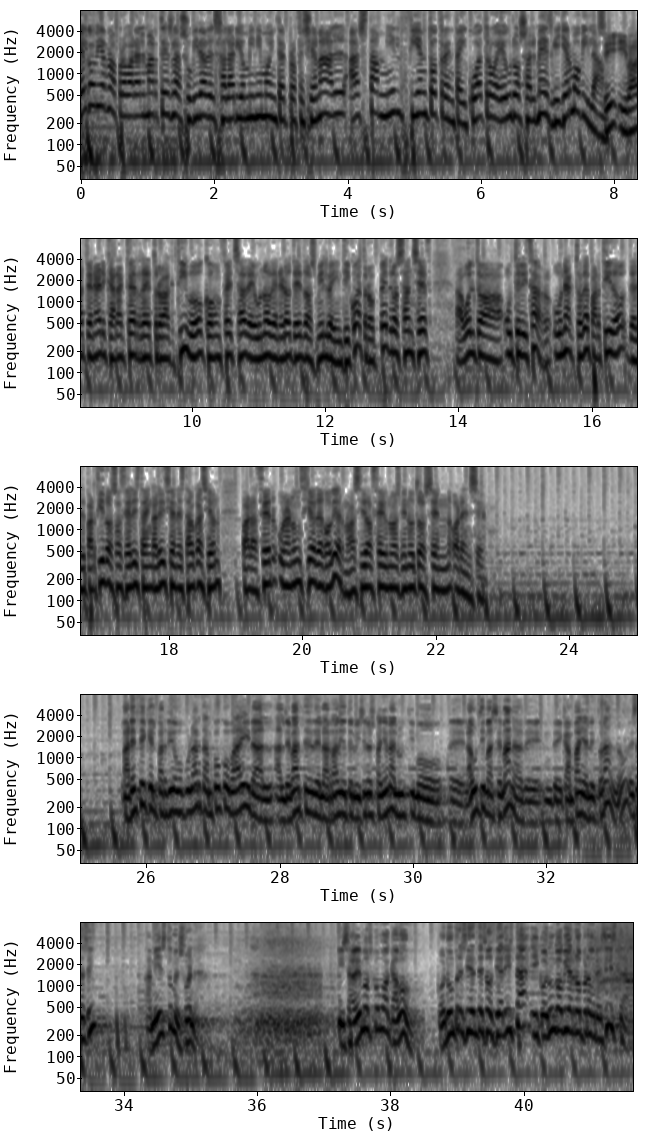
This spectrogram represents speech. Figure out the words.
El Gobierno aprobará el martes la subida del salario mínimo interprofesional hasta 1.134 euros al mes. Guillermo Vila. Sí, y va a tener carácter retroactivo con fecha de 1 de enero de 2024. Pedro Sánchez ha vuelto a utilizar un acto de partido del Partido Socialista en Galicia en esta ocasión para hacer un anuncio de gobierno. Ha sido hace unos minutos en Orense. Parece que el Partido Popular tampoco va a ir al, debate de la radio televisión española eh, la última semana de campaña electoral, ¿no? ¿Es así? A mí esto me suena. Y sabemos cómo acabó, con un presidente socialista y con un gobierno progresista.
